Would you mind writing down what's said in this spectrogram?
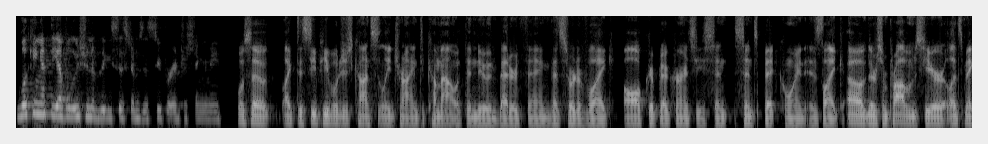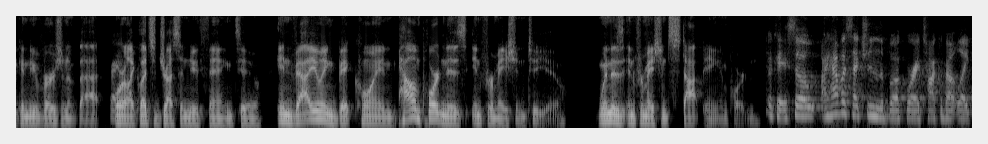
looking at the evolution of these systems is super interesting to me Well, so like to see people just constantly trying to come out with a new and better thing. That's sort of like all cryptocurrencies since, since Bitcoin is like, oh, there's some problems here. Let's make a new version of that. Or like, let's address a new thing too. In valuing Bitcoin, how important is information to you? When does information stop being important? Okay, so I have a section in the book where I talk about like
